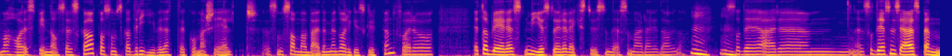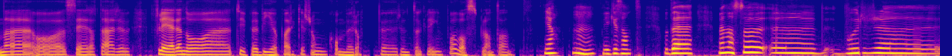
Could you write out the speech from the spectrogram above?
man har et spin-off-selskap som skal drive dette kommersielt, som samarbeider med Norgesgruppen for å etablere mye større veksthus enn det som er der i dag. Mm, mm. Så det, er, så det syns jeg er spennende, og ser at det er flere nå eh, type bioparker som kommer opp eh, rundt omkring, på Voss bl.a. Ja, mm, ikke sant. Det, men altså, uh, hvor, uh,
